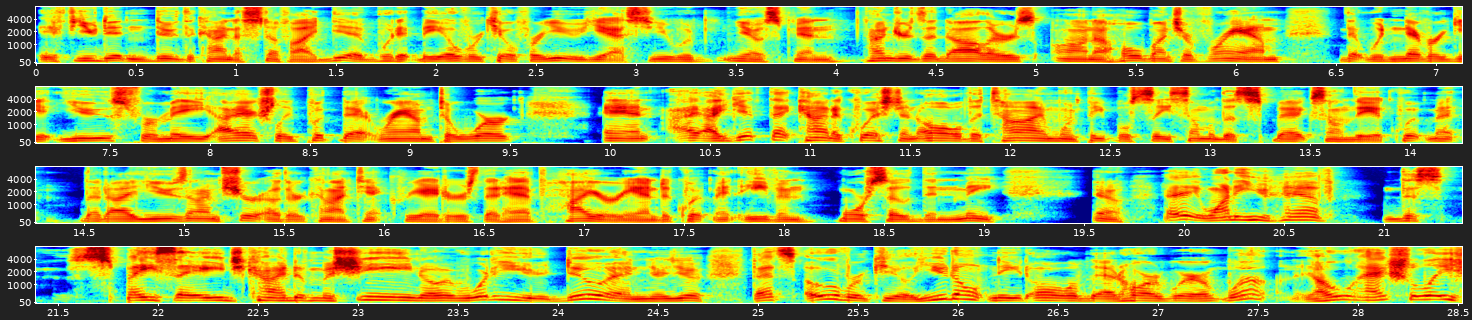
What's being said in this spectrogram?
if you didn't do the kind of stuff I did, would it be overkill for you? Yes, you would, you know, spend hundreds of dollars on a whole bunch of RAM that would never get used. For me, I actually put that RAM to work, and I, I, get that kind of question all the time when people see some of the specs on the equipment that I use, and I'm sure other content creators that have higher end equipment even more so than me. You know, hey, why do you have this space age kind of machine or what are you doing you, that's overkill you don't need all of that hardware well oh actually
